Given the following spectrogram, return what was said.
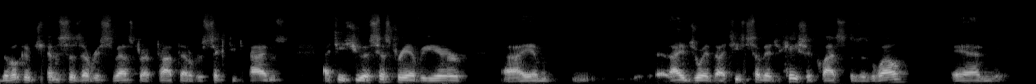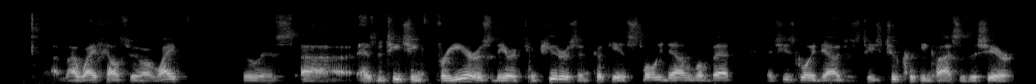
the book of Genesis every semester. I've taught that over 60 times. I teach U.S. history every year. I am. I enjoy that. I teach some education classes as well, and my wife helps me. My wife, who is uh, has been teaching for years in the area of computers and cooking, is slowing down a little bit, and she's going down just to teach two cooking classes this year.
